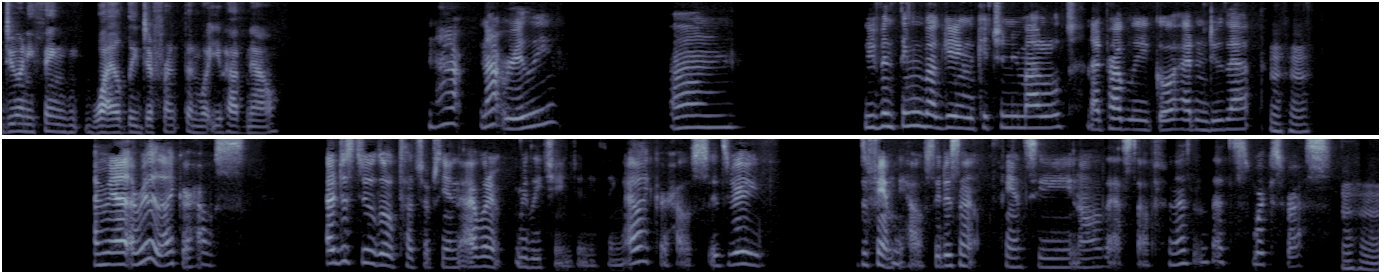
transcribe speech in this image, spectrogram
do anything wildly different than what you have now? Not not really. Um we've been thinking about getting the kitchen remodeled, and I'd probably go ahead and do that. Mm-hmm. I mean, I, I really like our house. I'd just do little touch ups here and there. I wouldn't really change anything. I like our house. It's very it's a family house. It isn't fancy and all of that stuff. And that that's works for us. Mm-hmm.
